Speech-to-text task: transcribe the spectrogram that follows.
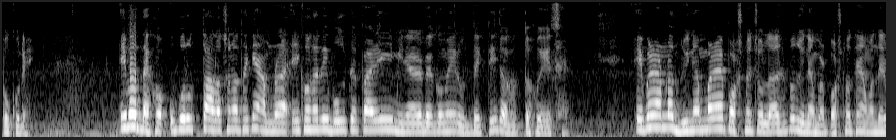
পুকুরে। এবার দেখো, উপরোক্ত আলোচনা থেকে আমরা এই কথাটি বলতে পারি মিনারা বেগমের উদ্যোগটি যথার্থ হয়েছে। এবার আমরা দুই নম্বরের প্রশ্নে চলে আসব। দুই নম্বর প্রশ্নতে আমাদের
